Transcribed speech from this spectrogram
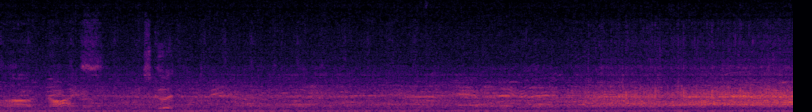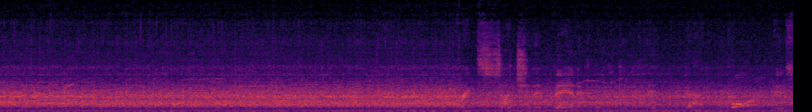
Ah, nice. Looks good. Brings such an advantage when you can hit that far. It's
